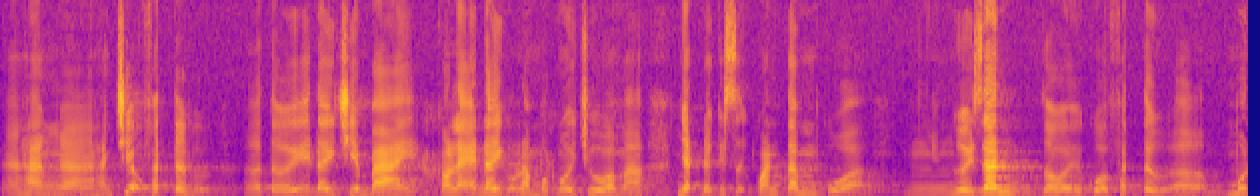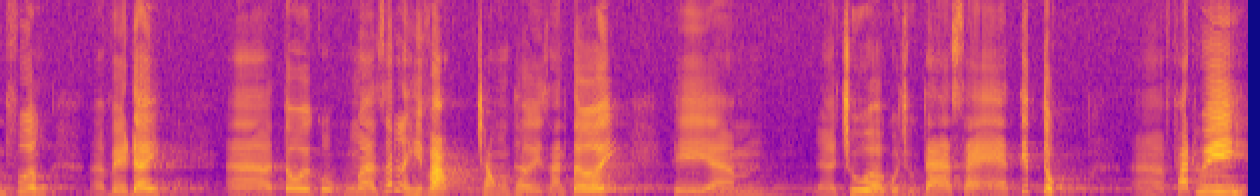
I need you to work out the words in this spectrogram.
hàng hàng triệu Phật tử ờ, tới đây chiêm bái. Có lẽ đây cũng là một ngôi chùa mà nhận được cái sự quan tâm của người dân rồi của Phật tử ở muôn phương về đây. À, tôi cũng rất là hy vọng trong thời gian tới thì à, chùa của chúng ta sẽ tiếp tục À, phát huy,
